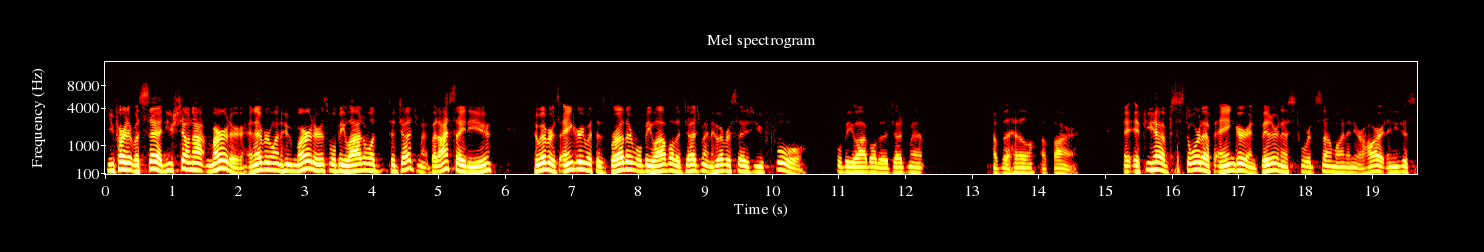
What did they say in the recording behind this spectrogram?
You've heard it was said, You shall not murder, and everyone who murders will be liable to judgment. But I say to you, whoever is angry with his brother will be liable to judgment, and whoever says, You fool, will be liable to the judgment of the hell of fire. If you have stored up anger and bitterness towards someone in your heart, and you just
